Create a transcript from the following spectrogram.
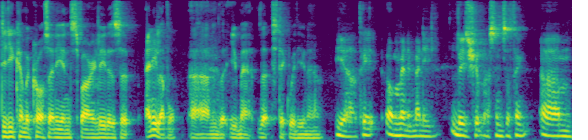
did you come across any inspiring leaders at any level um, that you met that stick with you now? Yeah, I think oh, many, many leadership lessons. I think um,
